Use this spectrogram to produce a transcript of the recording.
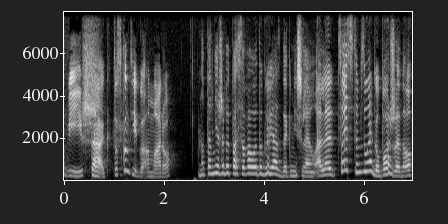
mówisz? Tak. To skąd jego Amaro? No pewnie, żeby pasowało do gwiazdek, myślę, ale co jest w tym złego? Boże, no,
